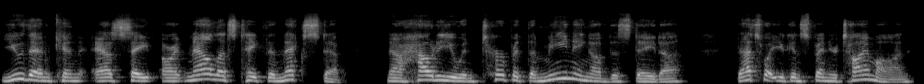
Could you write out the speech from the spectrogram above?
you then can ask say all right now let's take the next step. Now how do you interpret the meaning of this data? That's what you can spend your time on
